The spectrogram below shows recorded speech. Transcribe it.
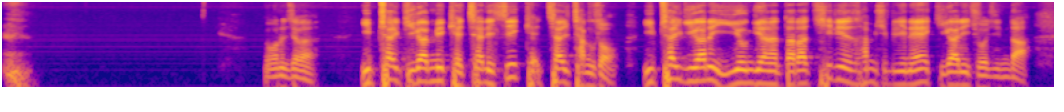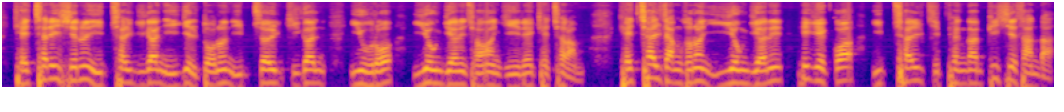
이거는 제가 입찰 기간 및 개찰 일시, 개찰 장소. 입찰 기간은 이용 기간에 따라 7일에서 30일 이내에 기간이 주어진다. 개찰 일 시는 입찰 기간 2일 또는 입찰 기간 이후로 이용 기간이 정한 기일에 개찰함. 개찰 장소는 이용 기간이 회계과 입찰 집행관 PC에서 한다.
